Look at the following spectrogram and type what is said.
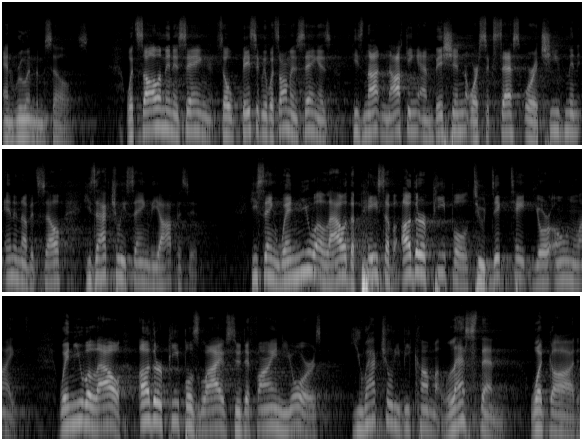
and ruin themselves. What Solomon is saying, so basically, what Solomon is saying is, he's not knocking ambition or success or achievement in and of itself. He's actually saying the opposite. He's saying, when you allow the pace of other people to dictate your own life, when you allow other people's lives to define yours, you actually become less than what God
